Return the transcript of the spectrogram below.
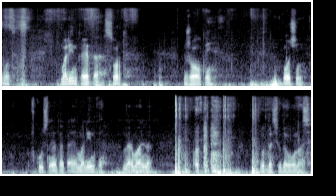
вот малинка это сорт желтый. Очень вкусная такая малинка. Нормально. Вот до сюда у нас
